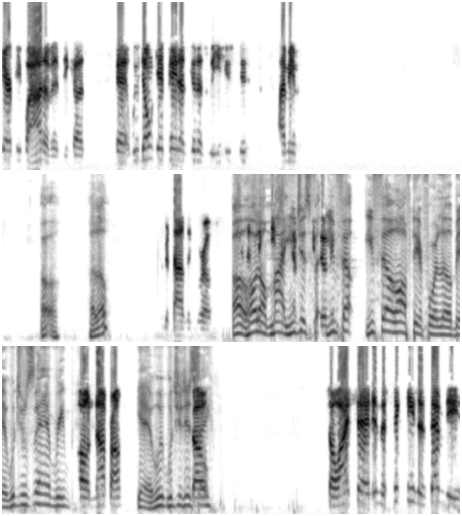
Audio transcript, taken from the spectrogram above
scare people out of it because uh, we don't get paid as good as we used to. I mean, Uh oh. Hello? thousand gross. Oh, hold on, 60s Mike. You just you fe- you me? fell you fell off there for a little bit. What you saying? Re- Oh, no problem. yeah. What, what you just So- say? So I said in the 60s and 70s,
